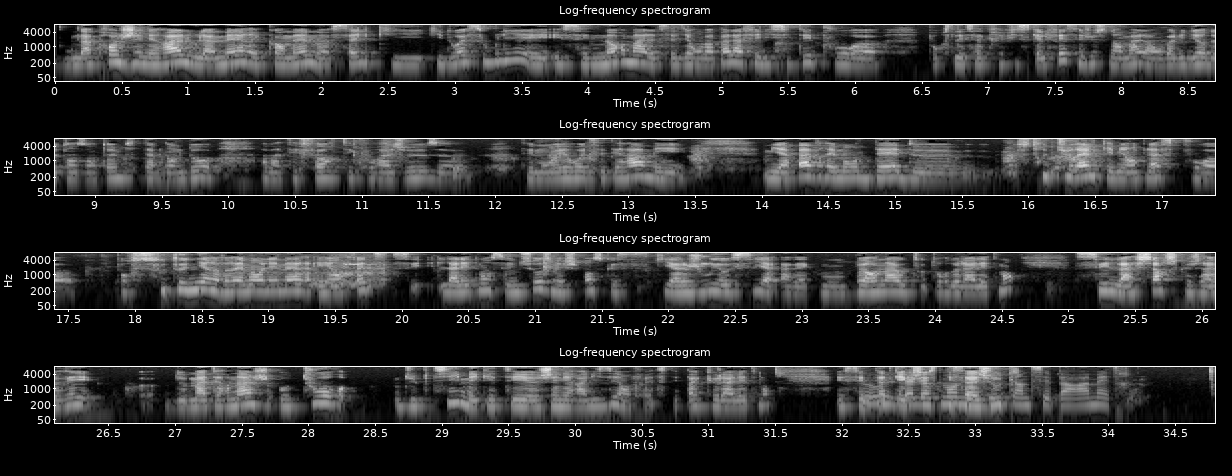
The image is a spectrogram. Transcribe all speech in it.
d'une approche générale où la mère est quand même celle qui qui doit s'oublier et, et c'est normal. C'est-à-dire, on va pas la féliciter pour pour les sacrifices qu'elle fait, c'est juste normal. on va lui dire de temps en temps une petite tape dans le dos. Ah bah t'es forte, t'es courageuse, euh, t'es mon héros, etc. Mais il n'y a pas vraiment d'aide euh, structurelle qui est mise en place pour euh, pour soutenir vraiment les mères. Et en fait, l'allaitement, c'est une chose, mais je pense que ce qui a joué aussi avec mon burn-out autour de l'allaitement, c'est la charge que j'avais de maternage autour du petit, mais qui était généralisée en fait. C'était pas que l'allaitement. Et c'est peut-être quelque chose qui s'ajoute. qu'un de ses paramètres.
